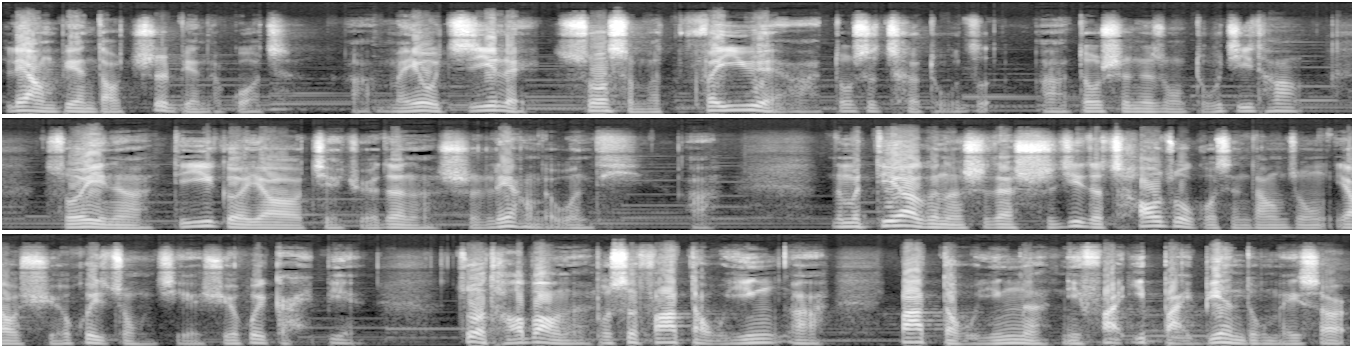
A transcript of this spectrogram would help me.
量变到质变的过程啊，没有积累，说什么飞跃啊，都是扯犊子啊，都是那种毒鸡汤。所以呢，第一个要解决的呢，是量的问题啊。那么第二个呢，是在实际的操作过程当中，要学会总结，学会改变。做淘宝呢，不是发抖音啊，发抖音呢，你发一百遍都没事儿，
